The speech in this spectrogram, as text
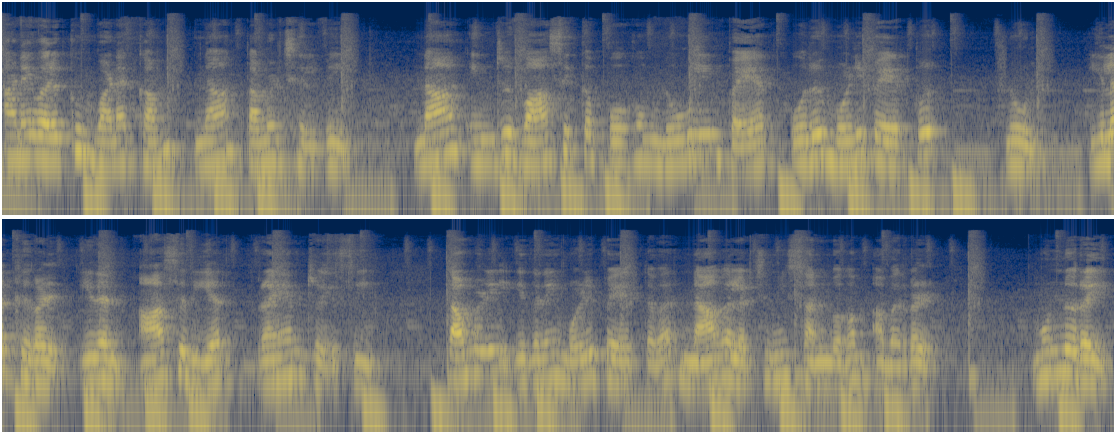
அனைவருக்கும் வணக்கம். நான் தமிழ்ச்செல்வி. நான் இன்று வாசிக்கப் போகும் நூலின் பெயர் ஒரு மொழிபெயர்ப்பு நூல். இலக்குகள். இதன் ஆசிரியர் பிரையன் ட்ரேசி. தமிழில் இதனை மொழிபெயர்த்தவர் நாகலட்சுமி சண்முகம் அவர்கள். முன்னுரை.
